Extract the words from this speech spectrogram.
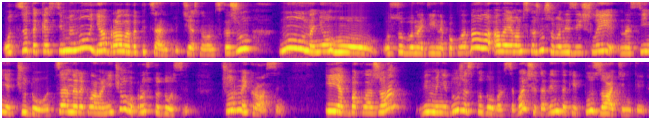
Оце таке сімено я брала в епіцентрі, чесно вам скажу. Ну, на нього особо надій не покладала, але я вам скажу, що вони зійшли насіння чудово. Це не реклама нічого, просто досвід. Чорний красень. І як баклажан, він мені дуже сподобався. Бачите, він такий пузатенький.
